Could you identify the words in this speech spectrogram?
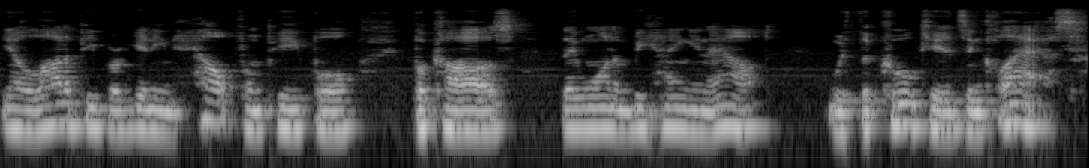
You know, a lot of people are getting help from people because they want to be hanging out with the cool kids in class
